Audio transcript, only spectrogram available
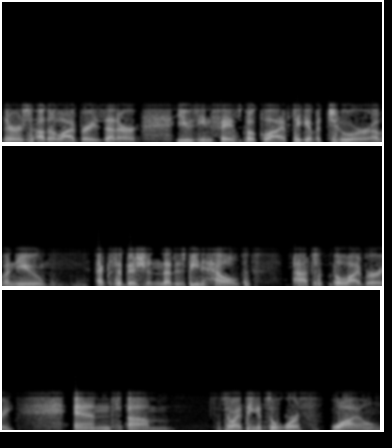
There's other libraries that are using Facebook Live to give a tour of a new exhibition that is being held at the library. And um, so I think it's a worthwhile,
